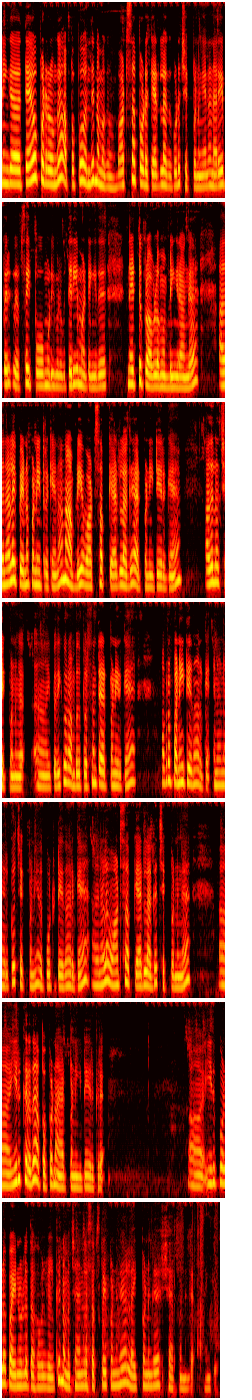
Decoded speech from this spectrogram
நீங்கள் தேவைப்படுறவங்க அப்பப்போ வந்து நமக்கு வாட்ஸ்அப்போட கேட்லாக் கூட செக் பண்ணுங்கள் ஏன்னா நிறைய பேருக்கு வெப்சைட் போக முடியும் தெரிய மாட்டேங்குது. நெட்டு ப்ராப்ளம் அப்படிங்கிறாங்க. அதனால் இப்போ என்ன பண்ணிகிட்ருக்கேன்னா நான் அப்படியே வாட்ஸ்அப் கேட்லாகை ஆட் பண்ணிகிட்டே இருக்கேன். அதில் செக் பண்ணுங்கள் இப்போதைக்கு ஒரு ஐம்பது பர்சன்ட் ஆட் பண்ணியிருக்கேன். அப்புறம் பண்ணிகிட்டே தான் இருக்கேன். என்னென்ன இருக்கோ செக் பண்ணி அதை போட்டுகிட்டே தான் இருக்கேன். அதனால் வாட்ஸ்அப் கேட்லாகை செக் பண்ணுங்கள் இருக்கிறத அப்பப்போ நான் ஆட் பண்ணிக்கிட்டே இருக்கிறேன். இது போல் பயனுள்ள தகவல்களுக்கு நம்ம சேனலை சப்ஸ்கிரைப் பண்ணுங்கள் லைக் பண்ணுங்கள் ஷேர் பண்ணுங்கள் தேங்க்யூ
